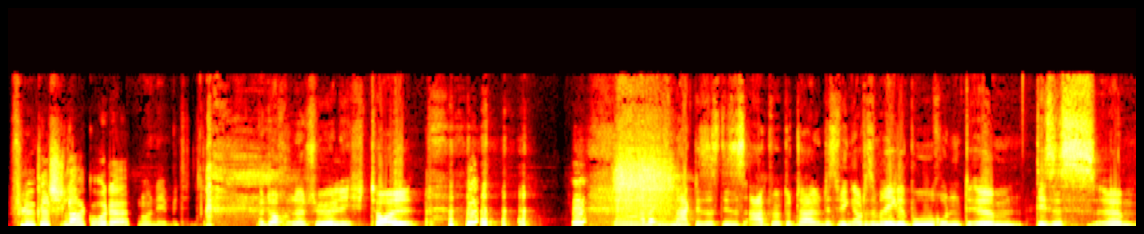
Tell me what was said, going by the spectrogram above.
Flügelschlag oder? Oh nee, bitte nicht. Doch, natürlich. Toll. Aber ich mag dieses, dieses Artwork total und deswegen auch das im Regelbuch und ähm, dieses, ähm,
